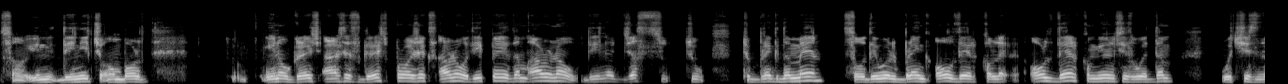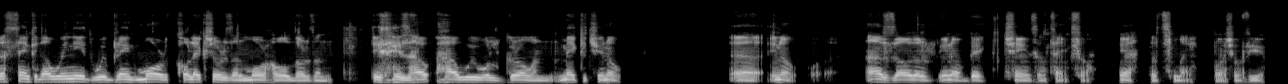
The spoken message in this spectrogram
So you need, they need to onboard, you know, great artists, great projects. I don't know. They pay them. I don't know. They need just to to, to bring them in. So they will bring all their all their communities with them which is the thing that we need. We bring more collectors and more holders, and this is how, how we will grow and make it, you know, uh, you know, as the other, you know, big chains and things. So yeah, that's my point of view.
